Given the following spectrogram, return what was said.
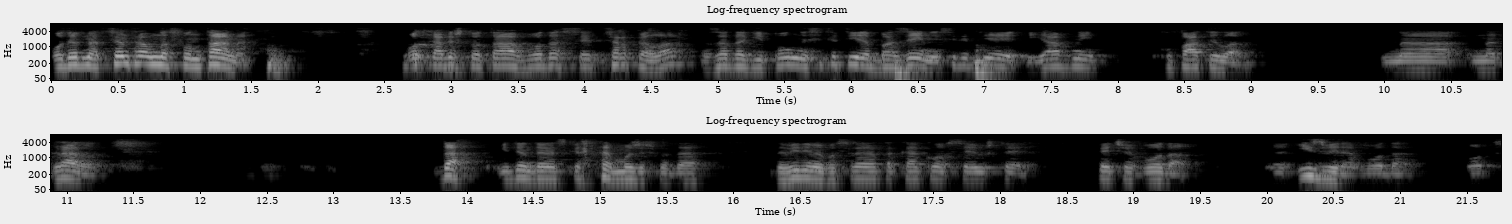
од една централна фонтана, од каде што таа вода се црпела, за да ги полни сите тие базени, сите тие јавни купатила на, на градот. Да, и ден денеска можешме да, да видиме во средата како се уште тече вода, извира вода од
